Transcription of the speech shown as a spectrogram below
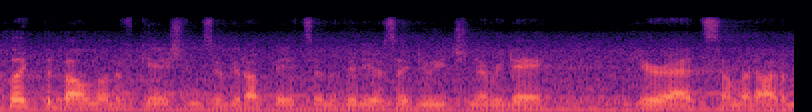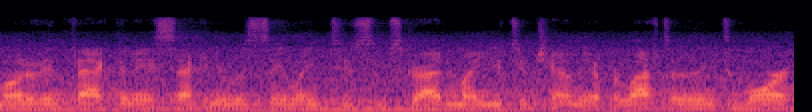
Click the bell notifications. You'll get updates on the videos I do each and every day here at Summit Automotive. In fact, in a second, you will see a link to subscribe to my YouTube channel in the upper left, a link to more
